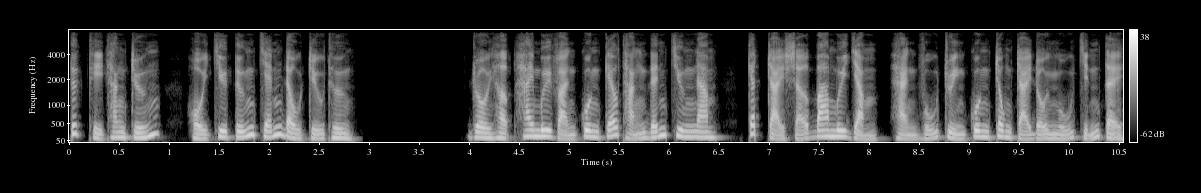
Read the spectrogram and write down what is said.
tức thì thăng trướng, hội chư tướng chém đầu triệu thương. Rồi hợp 20 vạn quân kéo thẳng đến Chương Nam, cách trại sở 30 dặm, hạng vũ truyền quân trong trại đội ngũ chỉnh tề,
